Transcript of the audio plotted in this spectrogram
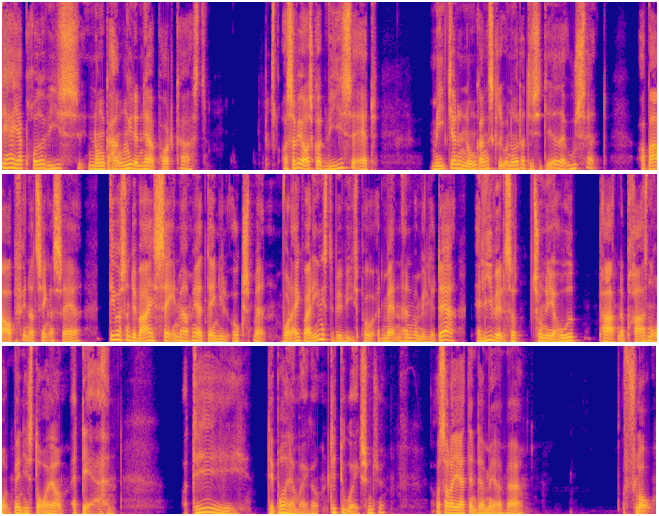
det har jeg prøvet at vise nogle gange i den her podcast. Og så vil jeg også godt vise, at medierne nogle gange skriver noget, der decideret er usandt, og bare opfinder ting og sager. Det var sådan, det var i sagen med ham her, Daniel Uxman, hvor der ikke var et eneste bevis på, at manden han var milliardær. Alligevel så turnerer hovedparten af pressen rundt med en historie om, at det er han. Og det, det bryder jeg mig ikke om. Det duer ikke, synes jeg. Og så er der ja, den der med at være flov,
